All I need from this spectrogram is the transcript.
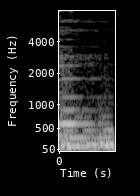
you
